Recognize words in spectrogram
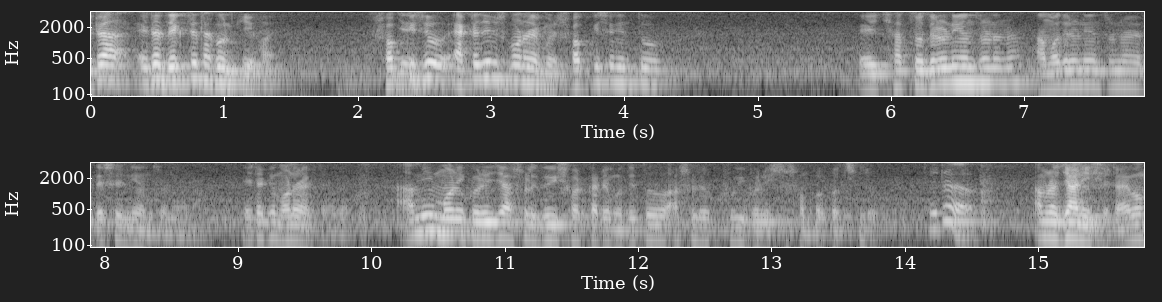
এটা এটা দেখতে থাকুন কি হয়। সব কিছু একটা জিনিস মনে রাখবেন সব কিছু কিন্তু এই ছাত্রদেরও নিয়ন্ত্রণে না আমাদেরও নিয়ন্ত্রণে না দেশের নিয়ন্ত্রণে না। এটাকে মনে রাখতে হবে। আমি মনে করি যে আসলে দুই সরকারের মধ্যে তো আসলে খুবই ঘনিষ্ঠ সম্পর্ক ছিল। এটা আমরা জানি সেটা এবং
